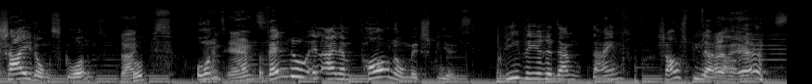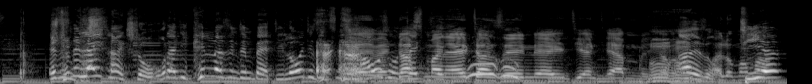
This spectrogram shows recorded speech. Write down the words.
Scheidungsgrund Dein, Ups. und wenn du in einem Porno mitspielst, wie wäre dann dein Schauspielername? Dein Ernst? Es ist eine Late-Night-Show oder die Kinder sind im Bett, die Leute sitzen zu Hause wenn und das denken meine sich, Eltern sehen, ey, die enterben mich. Aber Also, Hallo. Tier,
